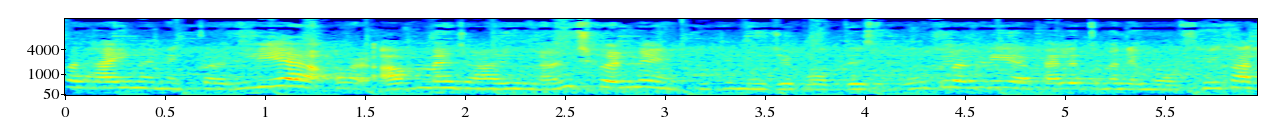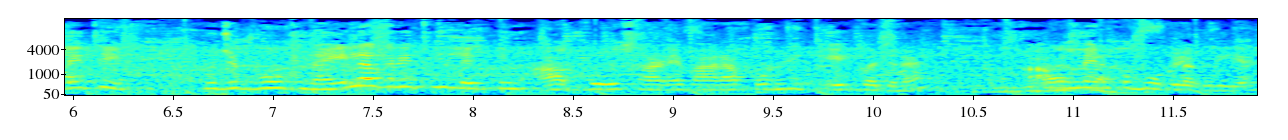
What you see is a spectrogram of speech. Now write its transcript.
पढ़ाई मैंने कर ली है और अब मैं जा रही हूँ लंच करने क्योंकि मुझे बहुत तेज़ भूख लग रही है। पहले तो मैंने मौसमी खा ली थी। मुझे भूख नहीं लग रही थी लेकिन अब साढ़े बारह पौने एक बज रहा है। अब मेरे को भूख लग रही है।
